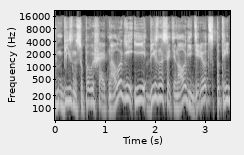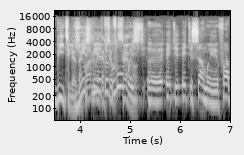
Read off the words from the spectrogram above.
бизнесу повышают налоги, и бизнес эти налоги дерет с потребителя, Если это, это глупость, э, эти, эти самые фабрики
